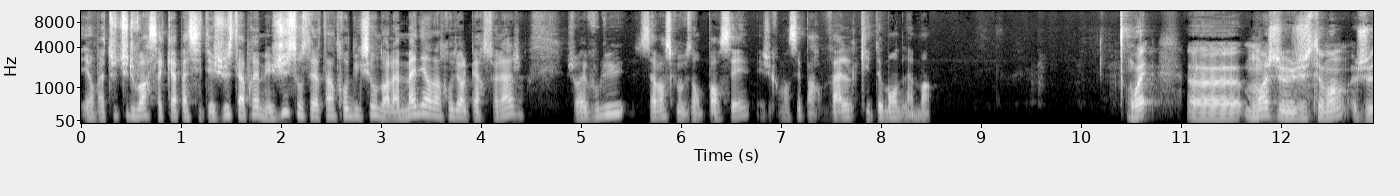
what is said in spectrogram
Et on va tout de suite voir sa capacité juste après mais juste sur cette introduction dans la manière d'introduire le personnage j'aurais voulu savoir ce que vous en pensez. Et je vais commencer par Val qui demande la main Ouais, euh, moi je, justement, je,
